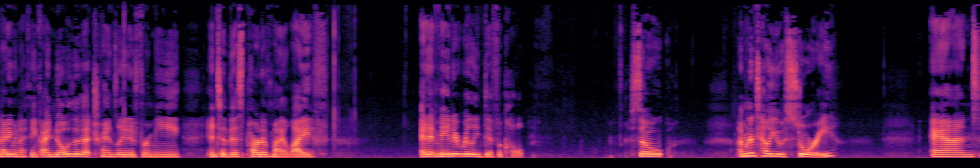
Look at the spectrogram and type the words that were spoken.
not even i think i know that that translated for me into this part of my life and it made it really difficult. So, I'm going to tell you a story, and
